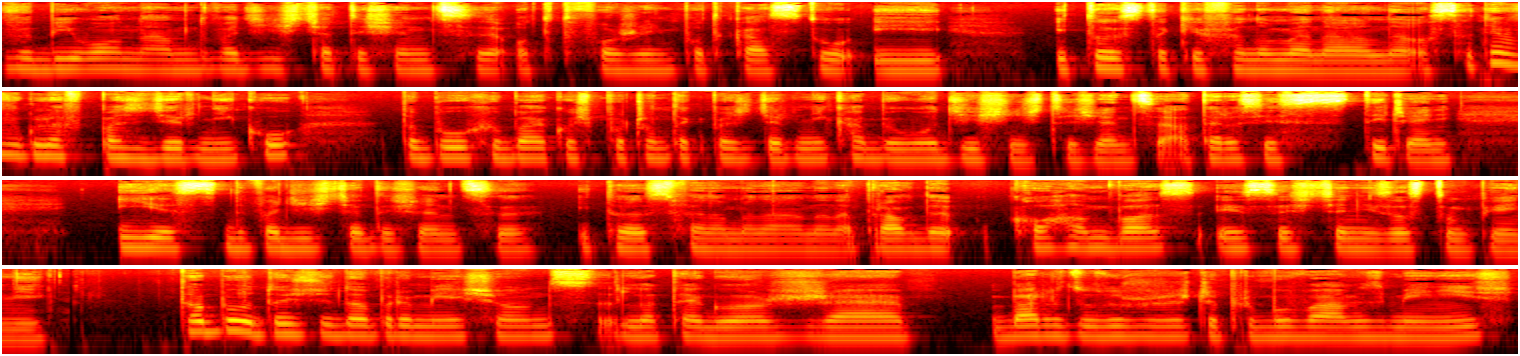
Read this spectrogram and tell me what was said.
wybiło nam 20 tysięcy odtworzeń podcastu i, i to jest takie fenomenalne. Ostatnio w ogóle w październiku, to był chyba jakoś początek października, było 10 tysięcy, a teraz jest styczeń i jest 20 tysięcy i to jest fenomenalne. Naprawdę kocham Was, jesteście niezastąpieni. To był dość dobry miesiąc, dlatego że bardzo dużo rzeczy próbowałam zmienić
